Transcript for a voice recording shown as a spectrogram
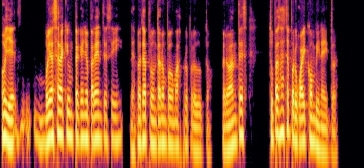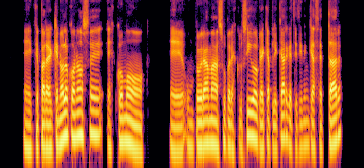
Oye, voy a hacer aquí un pequeño paréntesis, después te voy a preguntar un poco más por producto, pero antes, tú pasaste por Y Combinator, eh, que para el que no lo conoce es como eh, un programa súper exclusivo que hay que aplicar, que te tienen que aceptar,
